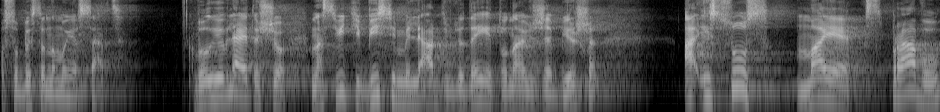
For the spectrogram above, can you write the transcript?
особисто на моє серце. Ви уявляєте, що на світі 8 мільярдів людей, то навіть вже більше, а Ісус має справу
